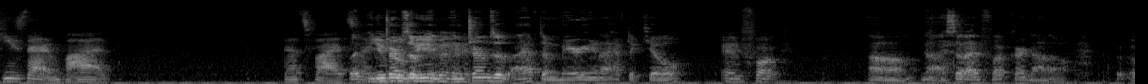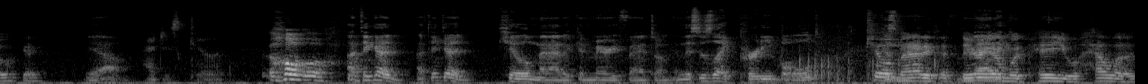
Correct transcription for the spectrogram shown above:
he's that vibe. That's why it's But like in terms of in, in in terms of I have to marry and I have to kill. And fuck. Um, no, I said I'd fuck Cardano. Okay. Yeah, I just kill it. Oh, I think I'd I think I'd kill Matic and marry Fantom, and this is like pretty bold. Kill Matic. Ethereum Matic- would pay you hella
